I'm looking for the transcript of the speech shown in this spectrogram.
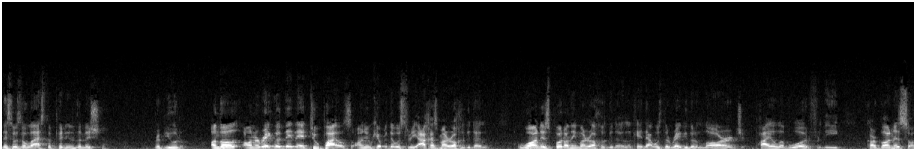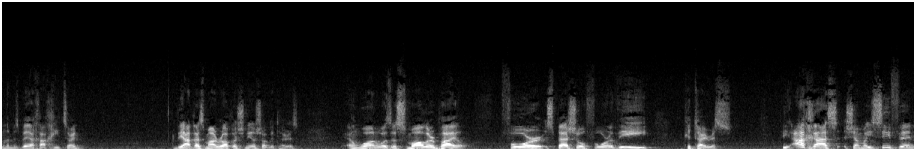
This was the last opinion of the Mishnah, Rabbi Yehuda. On, the, on a regular day, they had two piles. On Yom Kippur, there was three. Achas maracha gedayla. One is put on the maracha gedayla. Okay, that was the regular large pile of wood for the karbanis on the mizbeach hachitzon. And one was a smaller pile for special for the ketiris. The achas shemaisifin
